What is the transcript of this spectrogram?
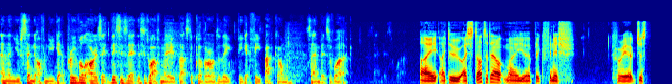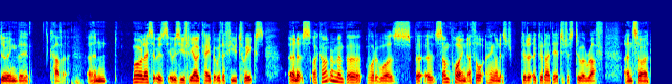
and then you send it off and you get approval, or is it this is it, this is what I've made, that's the cover, or do they do you get feedback on certain bits of work? I I do. I started out my uh, Big Finish career just doing the cover, and more or less it was it was usually okay, but with a few tweaks. And it's I can't remember what it was, but at some point I thought, hang on, it's good a good idea to just do a rough, and so I'd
